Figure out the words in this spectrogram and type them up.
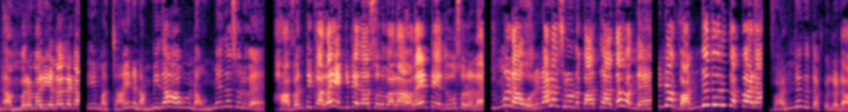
நம்புற மாதிரி எல்லாம் இல்லடா. ஏ மச்சான் என்ன நம்பிதான் ஆகணும். நான் உண்மையதான் சொல்லுவேன். அவந்திக்காலாம் என்கிட்ட ஏதாவது சொல்லுவாளா? அவளா என்கிட்ட எதுவும் சொல்லல. சும்மாடா ஒரு நாள் ஆச்சுல உன்னை பார்த்து அதான் வந்தேன். என்ன வந்தது ஒரு தப்பாடா? வந்தது தப்பு இல்லடா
